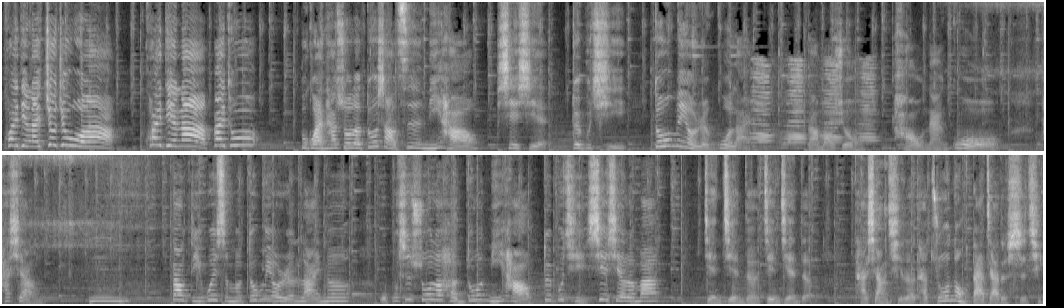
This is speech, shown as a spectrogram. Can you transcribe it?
快点来救救我啊！快点啦，拜托！不管他说了多少次“你好”“谢谢”“对不起”，都没有人过来。大毛熊好难过，他想，嗯，到底为什么都没有人来呢？我不是说了很多“你好”“对不起”“谢谢”了吗？渐渐的，渐渐的，他想起了他捉弄大家的事情。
